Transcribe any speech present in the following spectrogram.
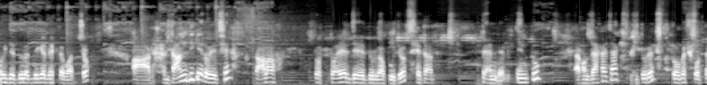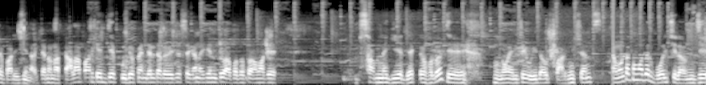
ওই যে দূরের দিকে দেখতে পাচ্ছ। আর ডান দিকে রয়েছে টালা প্রত্যয়ের যে দুর্গাপুজো, সেটার প্যান্ডেল। কিন্তু এখন দেখা যাক ভিতরে প্রবেশ করতে পারি কিনা। কেননা টালা পার্কের যে পুজো প্যান্ডেলটা রয়েছে, সেখানে কিন্তু আপাতত আমাকে সামনে গিয়ে দেখতে হলো যে নো এন্ট্রি উইদাউট পারমিশন এমনটা তোমাদের বলছিলাম যে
